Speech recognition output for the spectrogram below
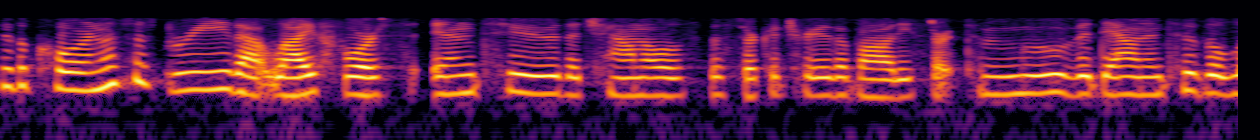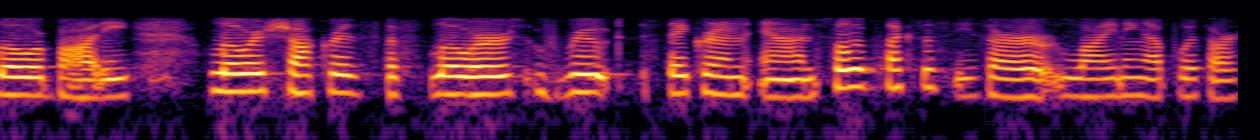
to the core, and let's just breathe that life force into the channels, the circuitry of the body. Start to move it down into the lower body, lower chakras, the lower root, sacrum, and solar plexus. These are lining up with our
